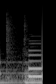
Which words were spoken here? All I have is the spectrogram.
you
